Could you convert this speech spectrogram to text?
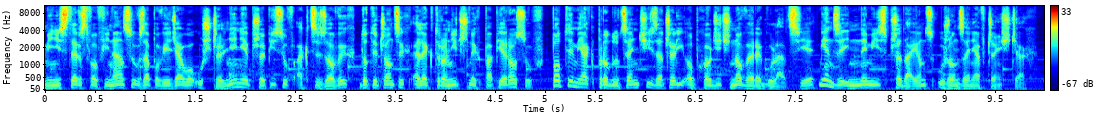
Ministerstwo Finansów zapowiedziało uszczelnienie przepisów akcyzowych dotyczących elektronicznych papierosów, po tym jak producenci zaczęli obchodzić nowe regulacje, między innymi sprzedając urządzenia w częściach.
